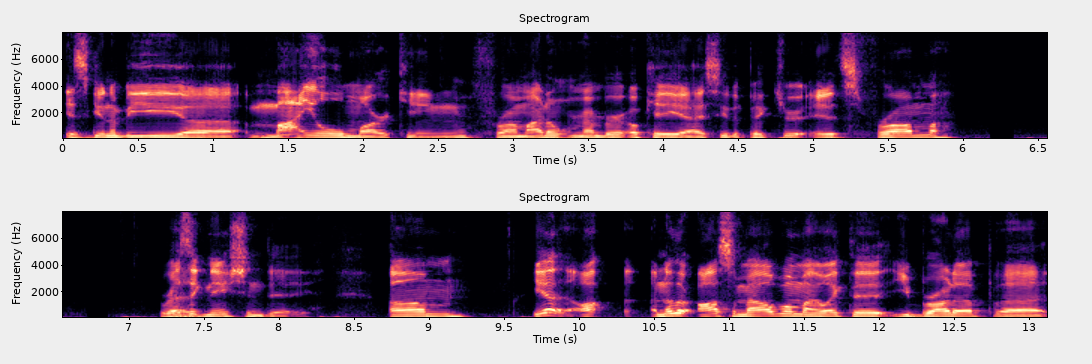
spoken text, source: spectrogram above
is gonna be uh, mile marking from I don't remember. Okay, yeah, I see the picture. It's from Resignation Day. Um, yeah, aw- another awesome album. I like that you brought up uh,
